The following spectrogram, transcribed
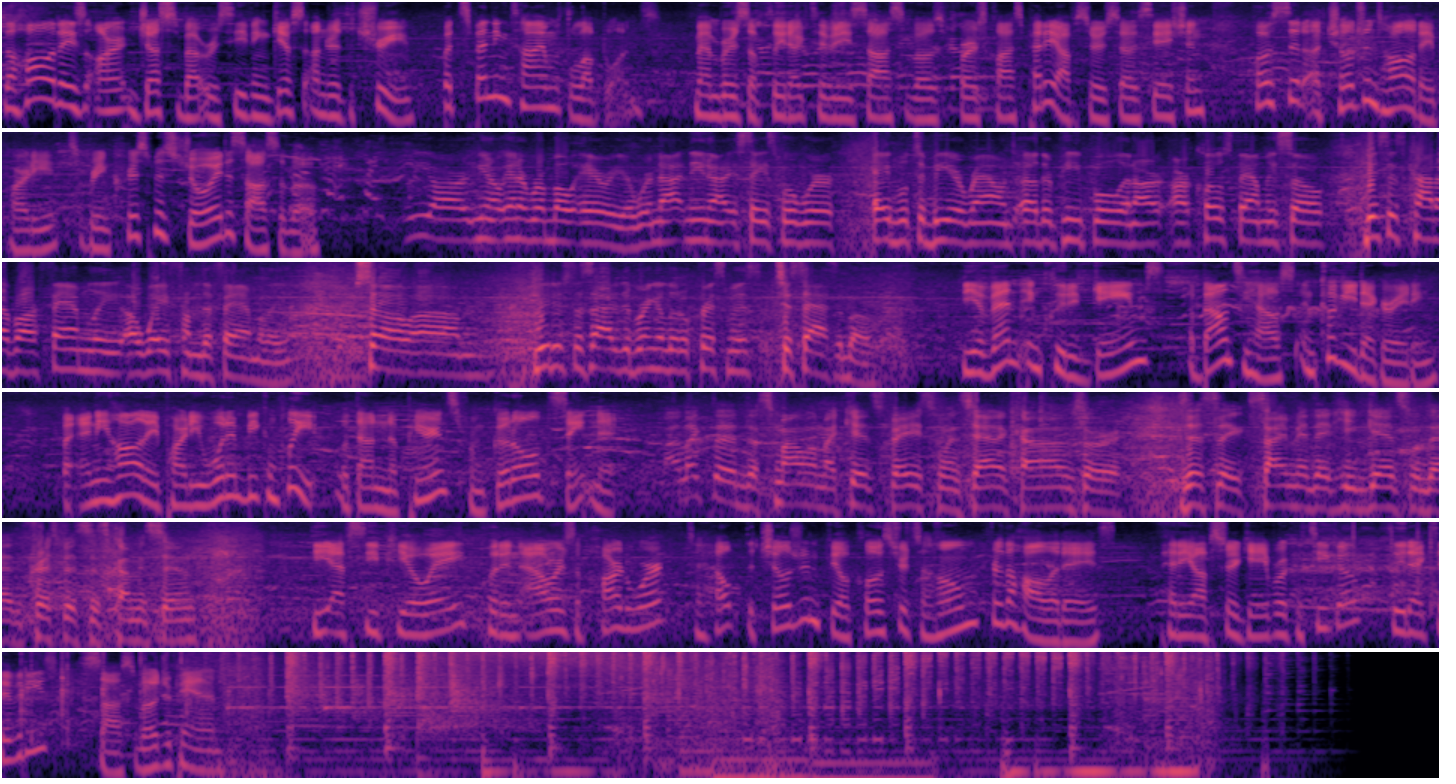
The holidays aren't just about receiving gifts under the tree, but spending time with loved ones. Members of Fleet Activities Sasebo's First Class Petty Officer Association hosted a children's holiday party to bring Christmas joy to Sasebo. We are, you know, in a remote area. We're not in the United States where we're able to be around other people and our, our close family. So this is kind of our family away from the family. So um, we just decided to bring a little Christmas to Sasebo. The event included games, a bouncy house, and cookie decorating. But any holiday party wouldn't be complete without an appearance from good old St. Nick. I like the, the smile on my kid's face when Santa comes or just the excitement that he gets when that Christmas is coming soon. The FCPOA put in hours of hard work to help the children feel closer to home for the holidays. Petty Officer Gabriel Katiko, Fleet Activities, Sasebo, Japan.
